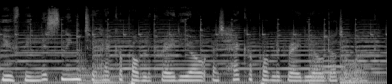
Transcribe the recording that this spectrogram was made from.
You've been listening to Hacker Public Radio at hackerpublicradio.org.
